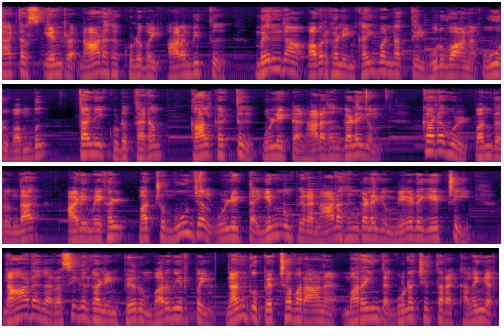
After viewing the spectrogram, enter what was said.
தேட்டர்ஸ் என்ற நாடக குழுவை ஆரம்பித்து மெரினா அவர்களின் கைவண்ணத்தில் உருவான ஊர் வம்பு தனி குடுத்தனம் கால்கட்டு உள்ளிட்ட நாடகங்களையும் கடவுள் வந்திருந்தார். அடிமைகள் மற்றும் ஊஞ்சல் உள்ளிட்ட இன்னும் பிற நாடகங்களையும் மேடையேற்றி நாடக ரசிகர்களின் பெரும் வரவேற்பை நன்கு பெற்றவரான மறைந்த குணச்சித்திர கலைஞர்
